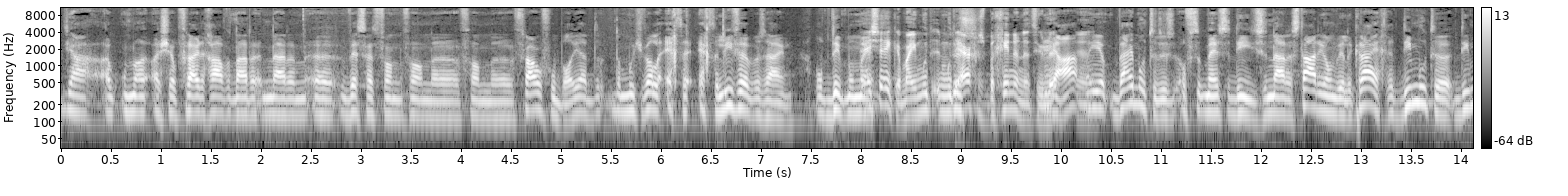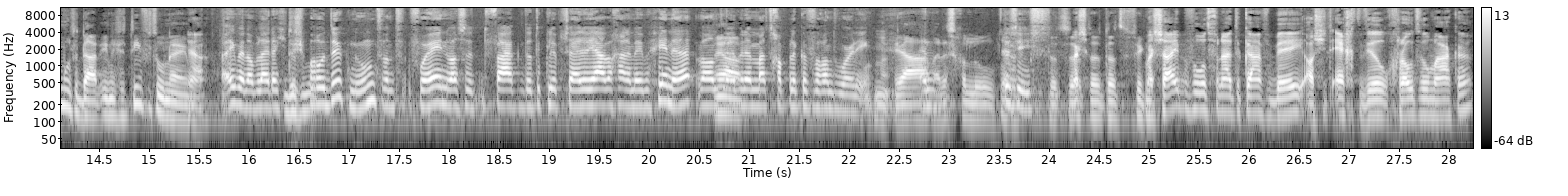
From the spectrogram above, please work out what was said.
ja, om- als je op vrijdagavond naar, naar een eh, wedstrijd van, van, eh, van eh, vrouwenvoetbal... Ja, dan moet je wel een echte, echte liefhebber zijn op dit moment. Nee, zeker. Maar je moet, het moet Dus- ergens beginnen natuurlijk. Ja, maar je- wij moeten dus, of de mensen die ze naar een stadion willen krijgen, die moeten, die moeten daar initiatieven toe nemen. ja. Ik ben al blij dat je Dus het product noemt. Want voorheen was het vaak dat de club zeiden... ja, we gaan ermee beginnen, want Ja. we hebben een maatschappelijke verantwoording. Ja, En- maar dat is gelul. Precies. Dat, dat, dat, dat vind ik... Maar je bijvoorbeeld vanuit de KNVB, als je het echt wil, groot wil maken,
